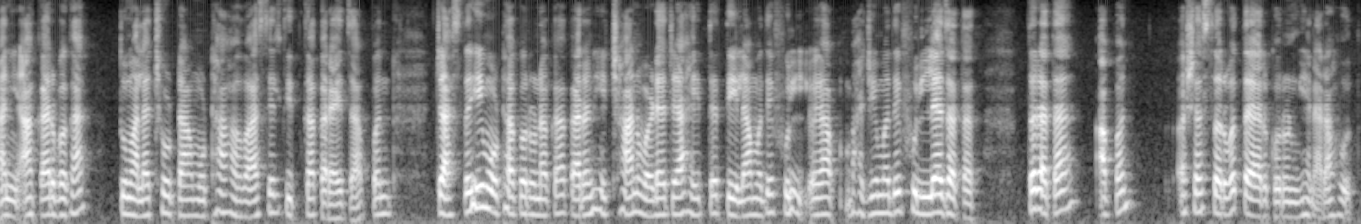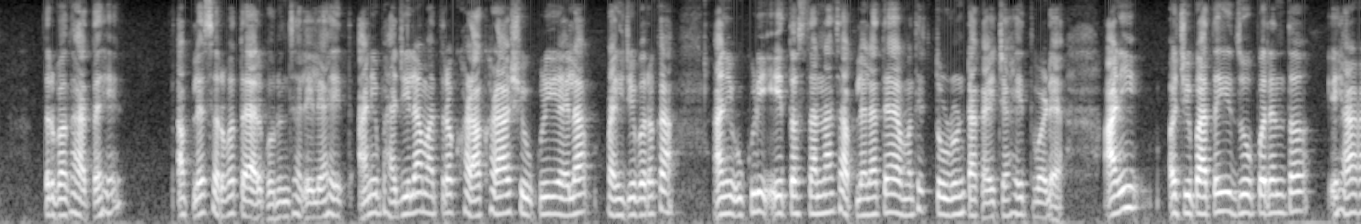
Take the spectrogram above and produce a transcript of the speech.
आणि आकार बघा तुम्हाला छोटा मोठा हवा असेल तितका करायचा. पण जास्तही मोठा करू नका कारण हे छान वड्या ज्या आहेत त्या तेलामध्ये फुल या भाजीमध्ये फुलल्या जातात. तर आता आपण अशा सर्व तयार करून घेणार आहोत. तर बघा आता हे आपल्या सर्व तयार करून झालेले आहेत. आणि भाजीला मात्र खळाखळा अशी उकळी यायला पाहिजे बरं का? आणि उकळी येत असतानाच आपल्याला त्यामध्ये तोडून टाकायच्या आहेत वड्या. आणि अजिबातही जोपर्यंत ह्या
